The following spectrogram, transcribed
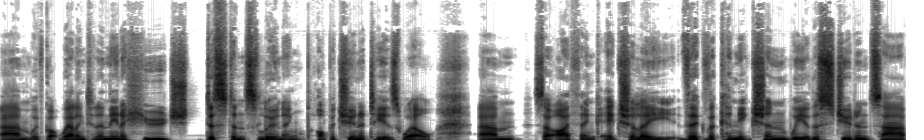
Um, we've got Wellington, and then a huge distance learning opportunity as well. Um, so I think actually the the connection where the students are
